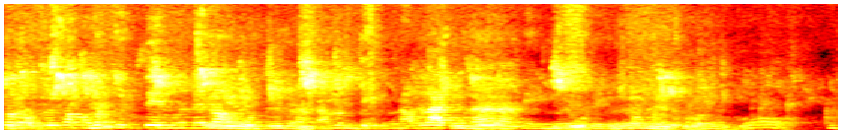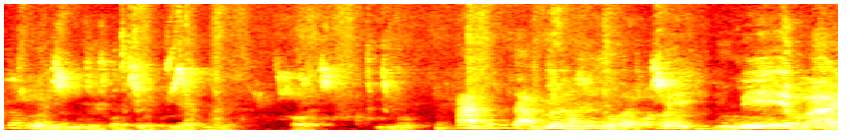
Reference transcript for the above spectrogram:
ก็บอกเลยว่ามันคือเต็มเลยเนาะอะมันเด็กเนาะรัดนะดูดมันไม่สวยมันไม่ก็เสียเกียรติมันอ่านภาษาเมืองนั่นหน่วย B M I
